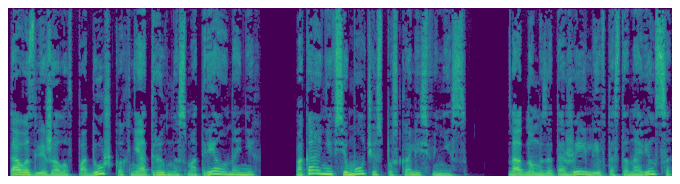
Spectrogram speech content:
Та возлежала в подушках, неотрывно смотрела на них, пока они все молча спускались вниз. На одном из этажей лифт остановился,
